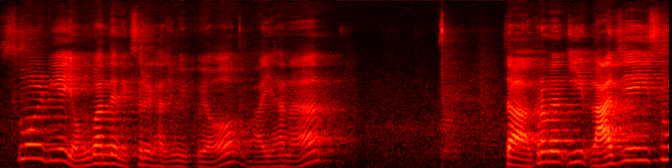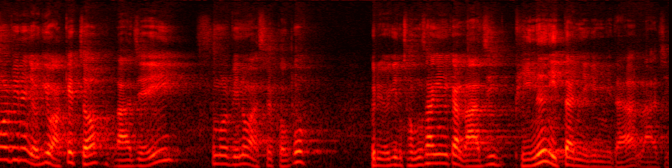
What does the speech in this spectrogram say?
스몰 b에 연관된 x를 가지고 있고요. y 하나. 자, 그러면 이 라지 A, 스몰 b는 여기 왔겠죠? 라지 A, 스몰 b는 왔을 거고, 그리고 여긴 정상이니까 라지 b는 있다는 얘기입니다. 라지.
